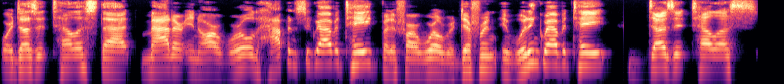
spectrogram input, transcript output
Or does it tell us that matter in our world happens to gravitate, but if our world were different, it wouldn't gravitate? Does it tell us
